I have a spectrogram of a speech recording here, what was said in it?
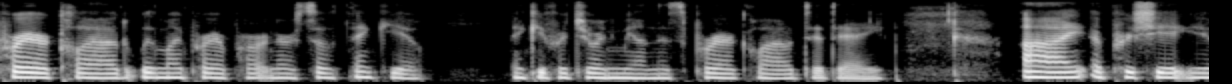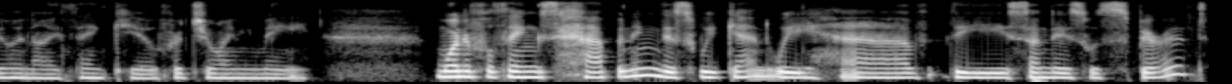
prayer cloud with my prayer partner. So thank you. Thank you for joining me on this prayer cloud today. I appreciate you and I thank you for joining me. Wonderful things happening this weekend. We have the Sundays with Spirit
